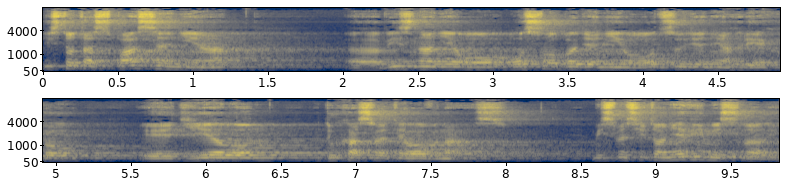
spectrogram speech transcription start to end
Istota spasenia, eh, vyznanie o oslobodení, o odsúdenia hriechov je dielom Ducha Svetého v nás. My sme si to nevymysleli.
